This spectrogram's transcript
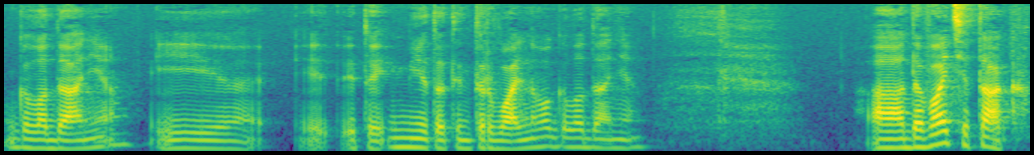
голодание, и это метод интервального голодания. А, давайте так.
